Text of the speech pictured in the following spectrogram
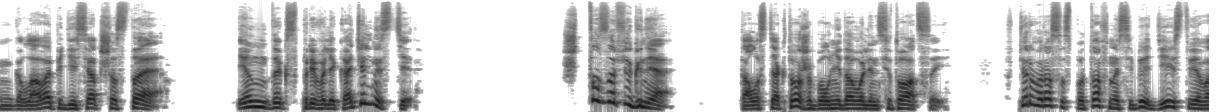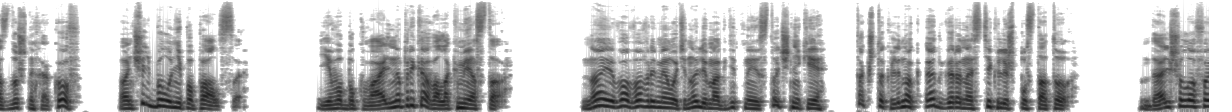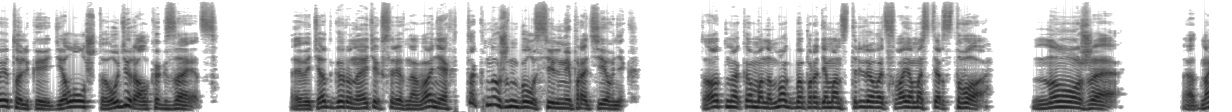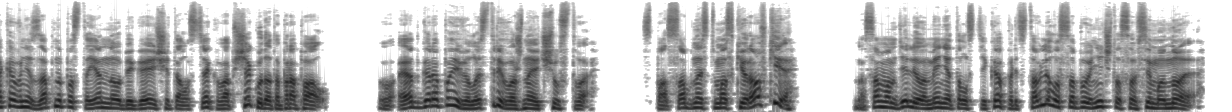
Глава 56. Индекс привлекательности? Что за фигня? Толстяк тоже был недоволен ситуацией. В первый раз испытав на себе действие воздушных оков, он чуть было не попался. Его буквально приковало к месту. Но его вовремя утянули магнитные источники, так что клинок Эдгара настиг лишь пустоту. Дальше Лофей только и делал, что удирал как заяц. А ведь Эдгару на этих соревнованиях так нужен был сильный противник. Тот, на ком он мог бы продемонстрировать свое мастерство. Ну же! Однако внезапно постоянно убегающий толстяк вообще куда-то пропал. У Эдгара появилось тревожное чувство. Способность маскировки? На самом деле умение толстяка представляло собой нечто совсем иное.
